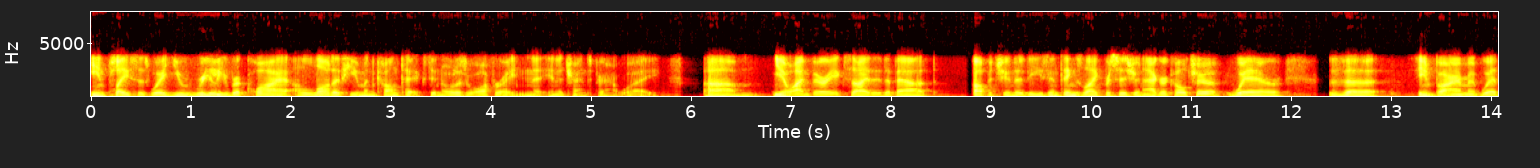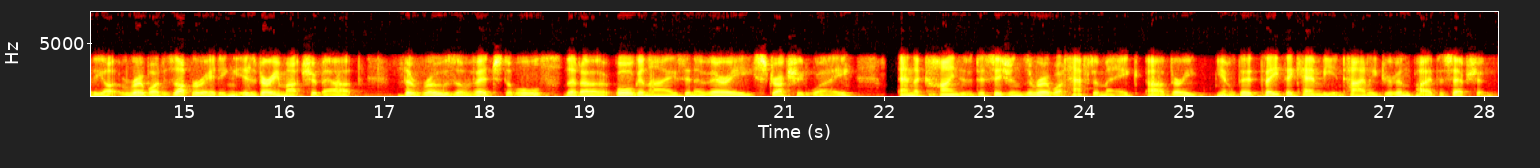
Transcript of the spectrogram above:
in places where you really require a lot of human context in order to operate in a, in a transparent way. Um, you know, I'm very excited about opportunities in things like precision agriculture, where the environment where the robot is operating is very much about the rows of vegetables that are organized in a very structured way and the kinds of decisions the robot have to make are very, you know, they they can be entirely driven by perception,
